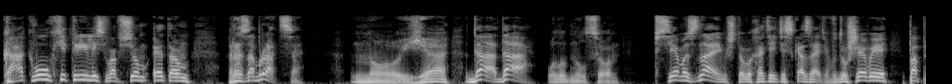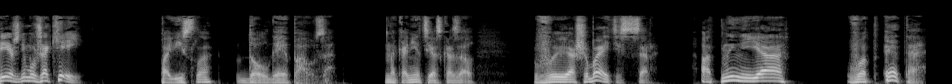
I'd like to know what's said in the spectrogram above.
«Как вы ухитрились во всем этом разобраться?» «Но я...» «Да, да!» — улыбнулся он. «Все мы знаем, что вы хотите сказать. В душе вы по-прежнему жокей!» Повисла долгая пауза. Наконец я сказал. «Вы ошибаетесь, сэр. Отныне я... вот это...»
